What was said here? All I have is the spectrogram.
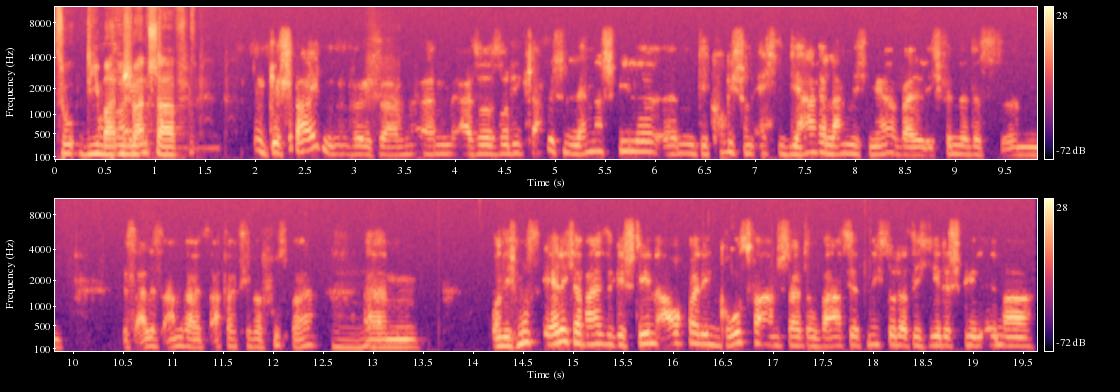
Zu die die Mannschaft? Mannschaft. Gespalten, würde ich sagen. Ähm, also so die klassischen Länderspiele, ähm, die gucke ich schon echt jahrelang nicht mehr, weil ich finde, das ähm, ist alles andere als attraktiver Fußball. Mhm. Und ich muss ehrlicherweise gestehen, auch bei den Großveranstaltungen war es jetzt nicht so, dass ich jedes Spiel immer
